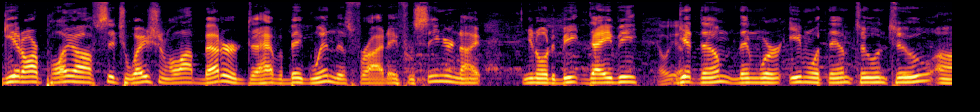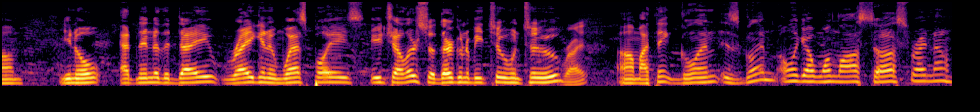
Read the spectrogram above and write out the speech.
get our playoff situation a lot better to have a big win this Friday for senior night. You know, to beat Davie, Oh, yeah. get them. Then we're even with them, two and two. Um, you know, at the end of the day, Reagan and West plays each other, so they're going to be two and two. Right. Um, I think Glenn is Glenn only got one loss to us right now.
